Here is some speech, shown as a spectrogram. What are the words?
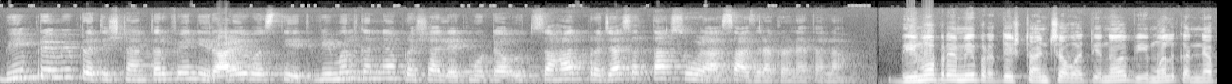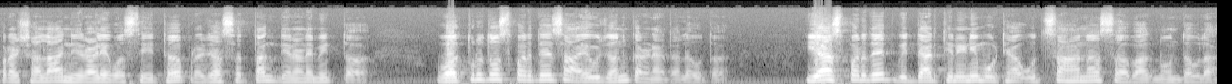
भीमप्रेमी प्रतिष्ठानतर्फे निराळे वस्तीत विमल कन्या प्रशालेत मोठ्या उत्साहात प्रजासत्ताक सोहळा साजरा करण्यात आला. भीमप्रेमी प्रतिष्ठानच्या वतीनं विमल कन्या प्रशाला निराळे वस्ती इथं प्रजासत्ताक दिनानिमित्त वक्तृत्व स्पर्धेचं आयोजन करण्यात आलं होतं. या स्पर्धेत विद्यार्थिनींनी मोठ्या उत्साहानं सहभाग नोंदवला.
